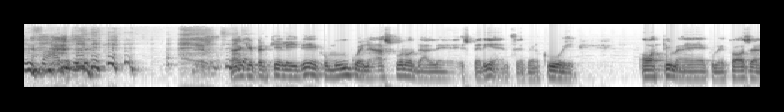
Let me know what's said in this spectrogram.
infatti. Anche perché le idee comunque nascono dalle esperienze, per cui ottima è come cosa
